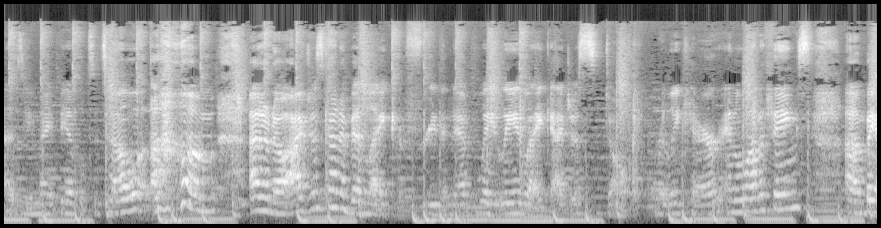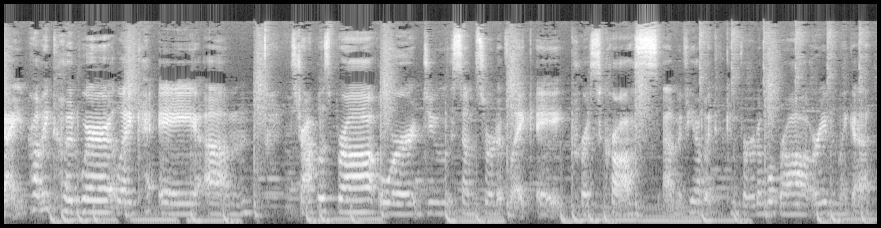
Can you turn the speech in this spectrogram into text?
as you might be able to tell. Um, I don't know, I've just kind of been like free the nip lately. Like I just don't really care in a lot of things. Um, but yeah, you probably could wear like a um, strapless bra or do some sort of like a crisscross um, if you have like a convertible bra or even like a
